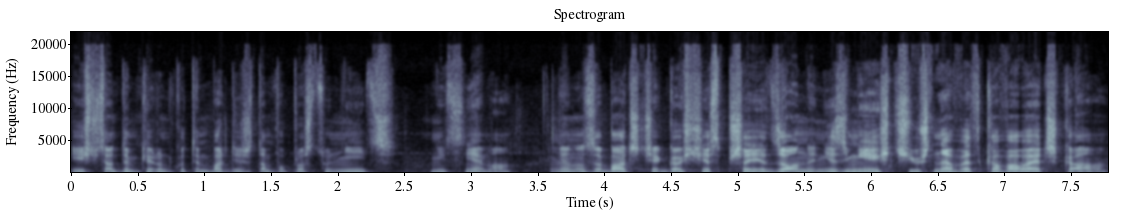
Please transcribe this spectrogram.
iść w tamtym kierunku, tym bardziej, że tam po prostu nic, nic nie ma. Nie no, zobaczcie, gość jest przejedzony, nie zmieści już nawet kawałeczka.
